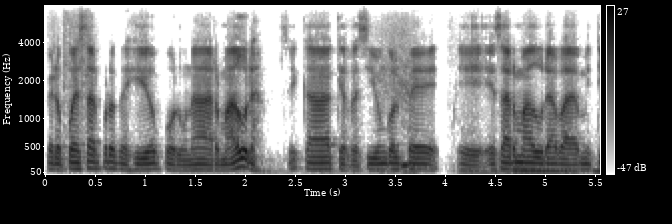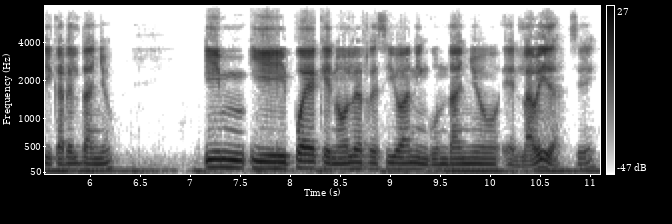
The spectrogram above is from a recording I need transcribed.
pero puede estar protegido por una armadura. ¿sí? Cada que recibe un golpe, eh, esa armadura va a mitigar el daño y, puede que no le reciba ningún daño en la vida. ¿sí?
